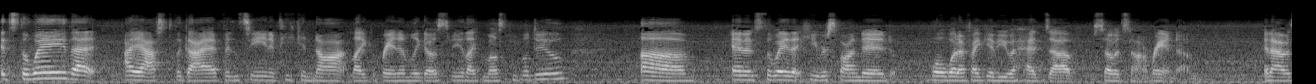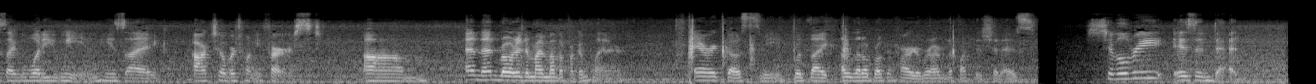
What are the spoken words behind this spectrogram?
it's the way that I asked the guy I've been seeing if he cannot like randomly ghost me like most people do. Um, and it's the way that he responded, well, what if I give you a heads up so it's not random? And I was like, what do you mean? And he's like, October 21st. Um, and then wrote it in my motherfucking planner. Eric ghosts me with like a little broken heart or whatever the fuck this shit is. Chivalry isn't dead.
